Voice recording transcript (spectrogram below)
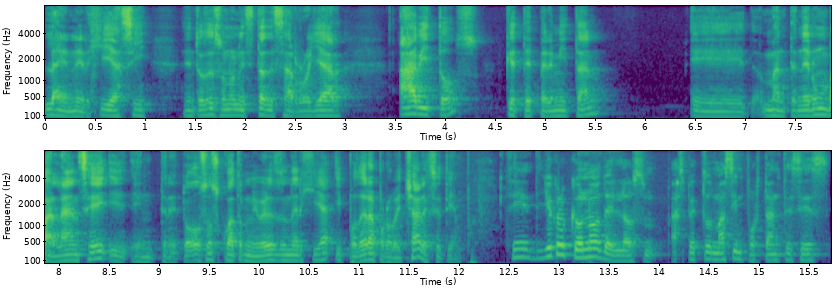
La energía sí. Entonces uno necesita desarrollar hábitos que te permitan eh, mantener un balance entre todos esos cuatro niveles de energía y poder aprovechar ese tiempo. Sí, yo creo que uno de los aspectos más importantes es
